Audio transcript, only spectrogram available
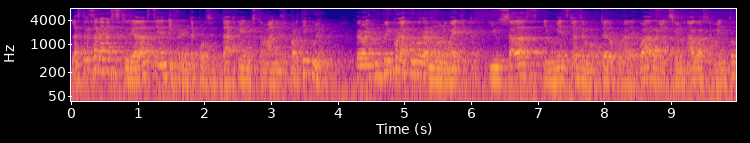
Las tres arenas estudiadas tienen diferente porcentaje en los tamaños de partícula, pero al cumplir con la curva granulométrica y usadas en mezclas de mortero con adecuada relación agua-cemento,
